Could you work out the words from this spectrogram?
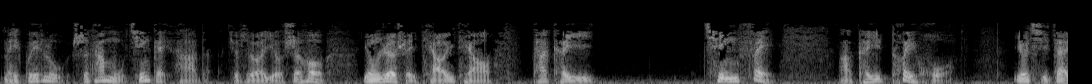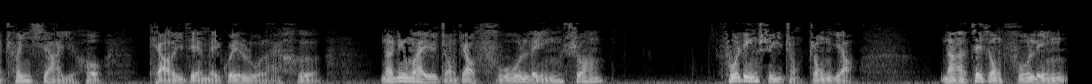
玫瑰露，是他母亲给他的。就是说，有时候用热水调一调，它可以清肺啊，可以退火。尤其在春夏以后，调一点玫瑰露来喝。那另外一种叫茯苓霜，茯苓是一种中药。那这种茯苓。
